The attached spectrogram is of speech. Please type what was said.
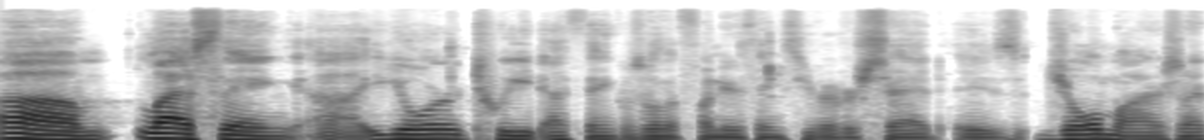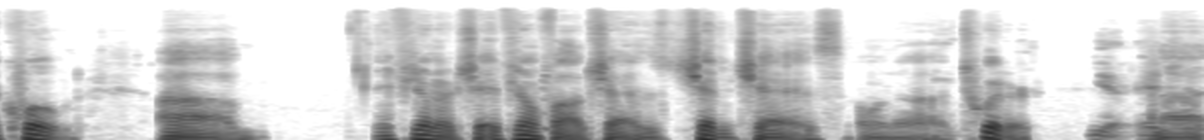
Um, last thing, uh, your tweet I think was one of the funnier things you've ever said is Joel Meyers, and I quote, um, if you don't know, Ch- if you don't follow Chaz, it's Cheddar Chaz on uh, Twitter. Yeah, Uh,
